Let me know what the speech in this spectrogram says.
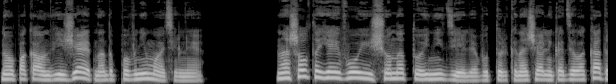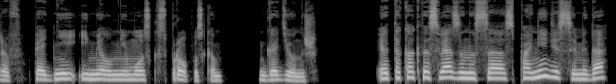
Но пока он въезжает, надо повнимательнее. Нашел-то я его еще на той неделе, вот только начальник отдела кадров пять дней имел мне мозг с пропуском. Гаденыш. Это как-то связано со спанидисами, да?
